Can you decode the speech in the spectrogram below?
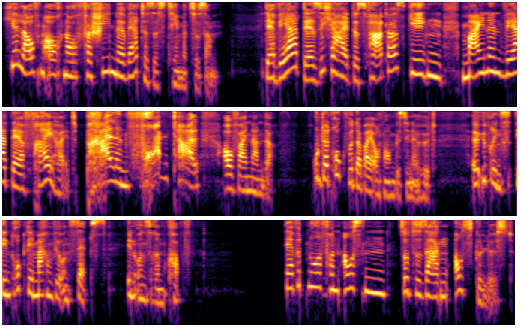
Hier laufen auch noch verschiedene Wertesysteme zusammen. Der Wert der Sicherheit des Vaters gegen meinen Wert der Freiheit prallen frontal aufeinander. Und der Druck wird dabei auch noch ein bisschen erhöht. Äh, übrigens, den Druck, den machen wir uns selbst in unserem Kopf der wird nur von außen sozusagen ausgelöst.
